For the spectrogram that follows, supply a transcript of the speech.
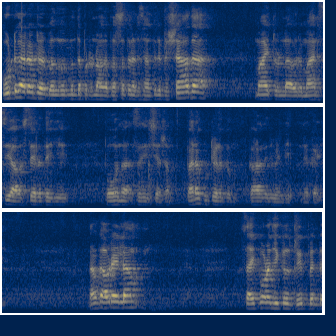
കൂട്ടുകാരുമായിട്ട് ബന്ധ- ബന്ധപ്പെട്ടുണ്ടാകുന്ന പ്രശ്നത്തിന്റെ അടിസ്ഥാനത്തിൽ വിഷാദമായിട്ടുള്ള ഒരു മാനസിക അവസ്ഥയിലത്തേക്ക് പോകുന്ന സ്ഥിതിക്ക് ശേഷം പല കുട്ടികൾക്കും കാണുന്നതിന് വേണ്ടി കഴിയും. നമുക്ക് അവരെല്ലാം സൈക്കോളജിക്കൽ ട്രീറ്റ്മെന്റ്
